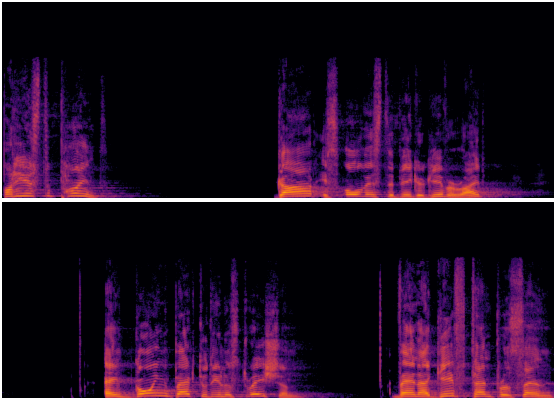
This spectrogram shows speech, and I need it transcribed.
But here's the point God is always the bigger giver, right? And going back to the illustration, when I give 10%,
